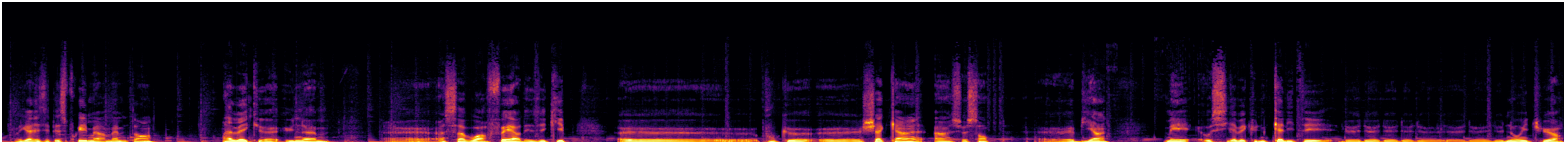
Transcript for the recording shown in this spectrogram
On veut garder cet esprit, mais en même temps, avec euh, une, euh, un savoir-faire des équipes pour que chacun se sente bien, mais aussi avec une qualité de, de, de, de nourriture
